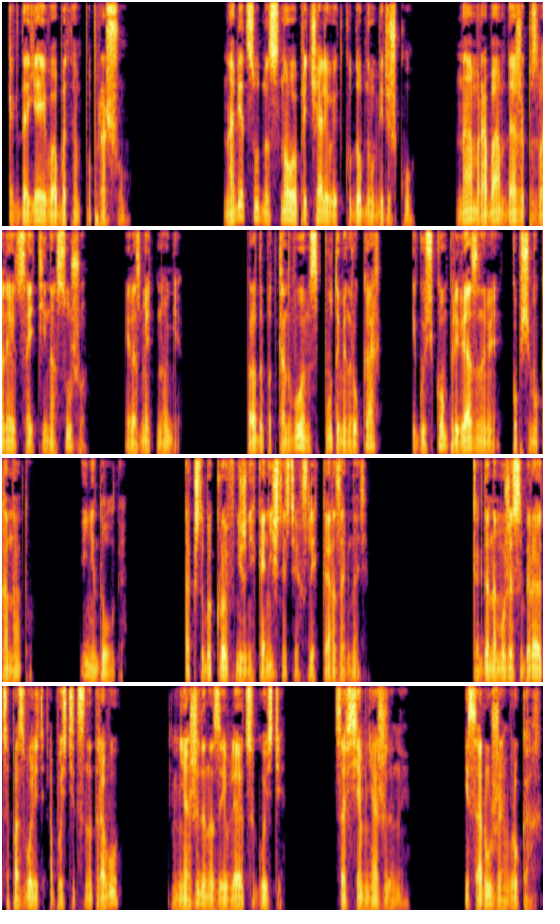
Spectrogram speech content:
когда я его об этом попрошу. На обед судно снова причаливает к удобному бережку. Нам, рабам, даже позволяют сойти на сушу и размять ноги. Правда, под конвоем с путами на руках и гуськом, привязанными к общему канату. И недолго так чтобы кровь в нижних конечностях слегка разогнать. Когда нам уже собираются позволить опуститься на траву, неожиданно заявляются гости. Совсем неожиданные. И с оружием в руках.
